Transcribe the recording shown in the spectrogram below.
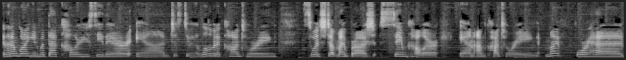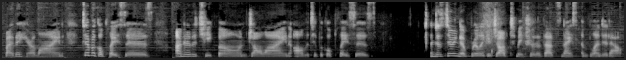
And then I'm going in with that color you see there and just doing a little bit of contouring. Switched up my brush, same color, and I'm contouring my forehead by the hairline, typical places, under the cheekbone, jawline, all the typical places. And just doing a really good job to make sure that that's nice and blended out.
